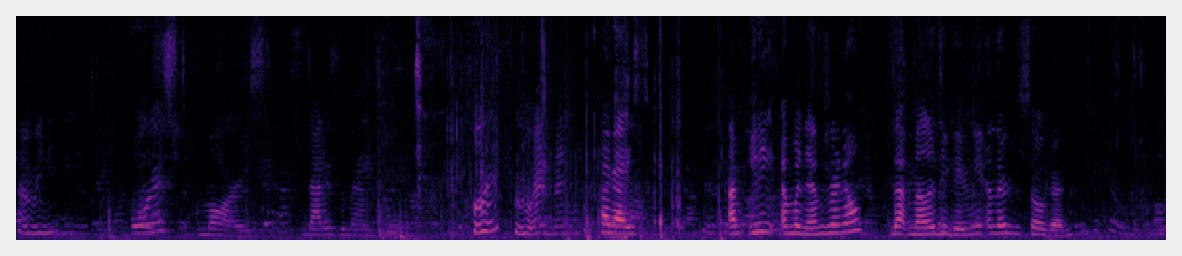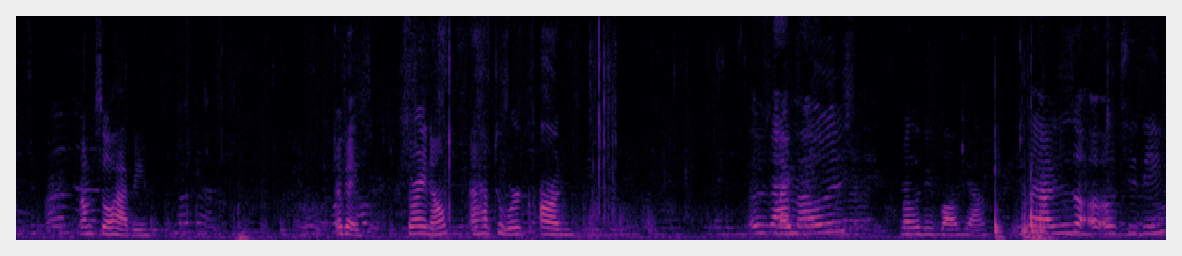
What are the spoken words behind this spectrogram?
How many? Forrest Mars. That is the man's name. What's more? Hi guys. I'm eating M&M's right now that Melody gave me and they're so good. I'm so happy. Okay, so right now I have to work on Is My- that Melody's? Melody vlog, yeah. Yeah, this is a OOTD.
